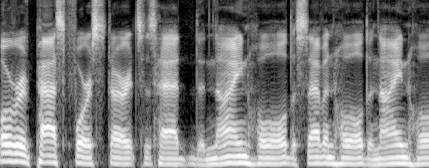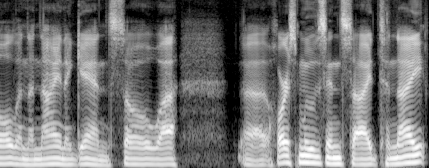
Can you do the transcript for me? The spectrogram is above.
over the past four starts, has had the nine hole, the seven hole, the nine hole, and the nine again. So uh, horse moves inside tonight.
